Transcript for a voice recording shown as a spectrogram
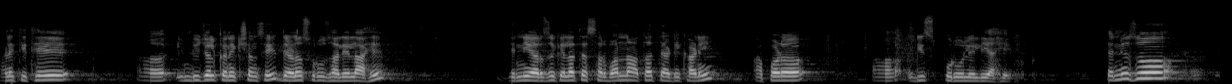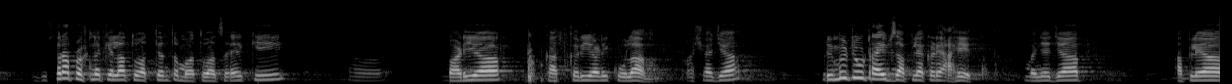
आणि तिथे इंडिव्हिज्युअल कनेक्शन्सही देणं सुरू झालेलं आहे. ज्यांनी अर्ज केला त्या सर्वांना आता त्या ठिकाणी आपण वीज पुरवलेली आहे. त्यांनी जो दुसरा प्रश्न केला तो अत्यंत महत्त्वाचा आहे की माडिया कातकरी आणि कोलाम अशा ज्या प्रिमिटिव्ह ट्राईब्स आपल्याकडे आहेत म्हणजे ज्या आपल्या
